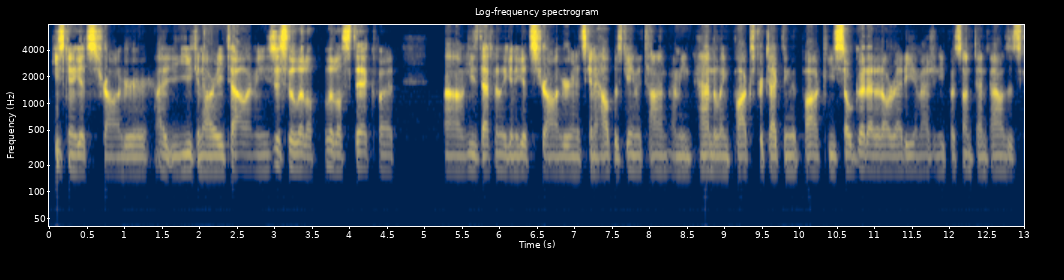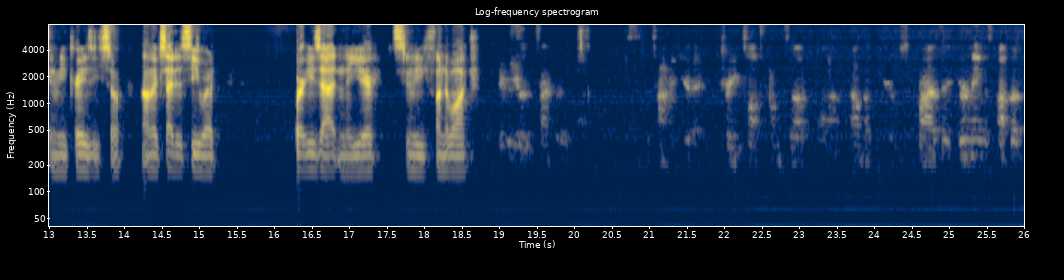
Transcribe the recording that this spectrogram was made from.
he's going to get stronger. I, you can already tell. I mean, he's just a little little stick, but um, he's definitely going to get stronger, and it's going to help his game of time. I mean, handling pucks, protecting the puck. He's so good at it already. Imagine he puts on ten pounds. It's going to be crazy. So I'm excited to see what where he's at in a year. It's going to be fun to watch. Uh, your name has popped up.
